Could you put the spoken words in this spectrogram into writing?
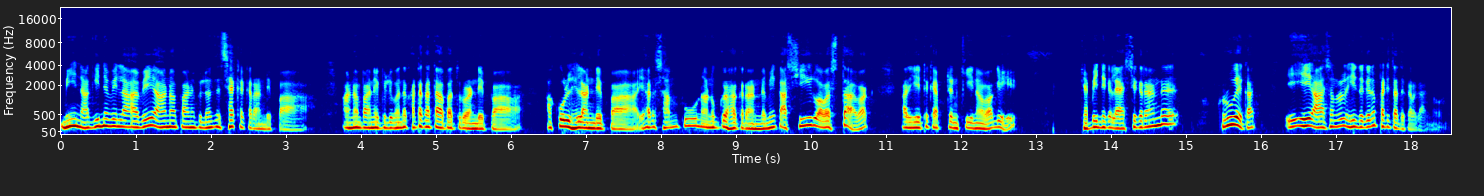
මේ නගින වෙලාවේ ආනාපාන පිළිබඳ සැක කරන්න එපා. ආනාපාන පිළිබඳ කට කතා පතුරවන්න එපා. අකුල් හෙලන්න එපා. යාර සම්පූර්ණ අනුග්‍රහ කරන්න මේක අශීරු අවස්ථාවක්. හරියට කැප්ටන් කියනා වගේ කැබින් එක ලෑස්ති කරන්න ක්‍රූ එකත් ඒ ඒ ආසන වල හිඳගෙන ප්‍රතිතද කර ගන්න ඕනේ.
